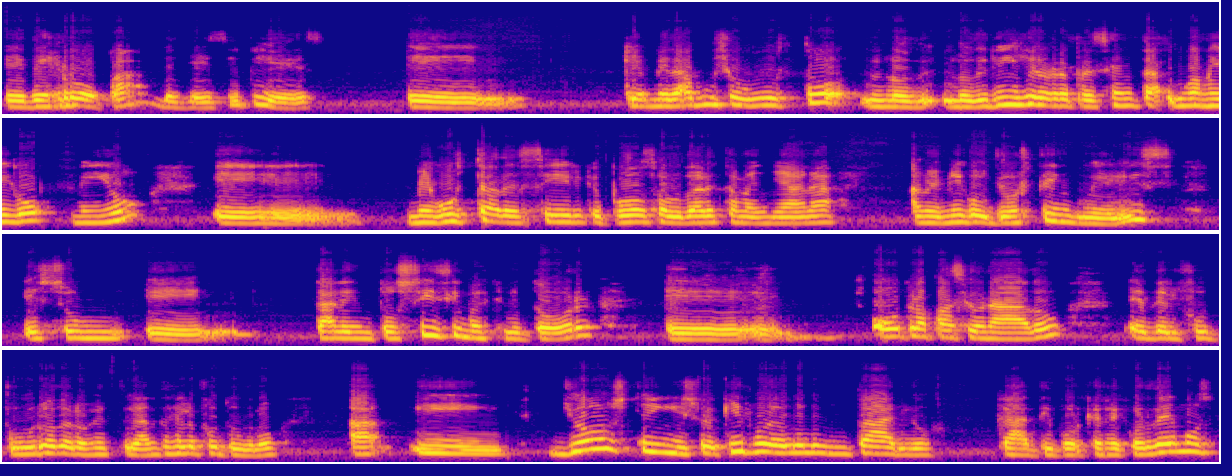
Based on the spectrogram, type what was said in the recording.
eh, de ropa de JCPS, eh, que me da mucho gusto, lo, dirige y lo representa un amigo mío. Eh, me gusta decir que puedo saludar esta mañana a mi amigo Justin Willis, es un talentosísimo escritor, otro apasionado del futuro, de los estudiantes del futuro. Ah, y Justin y su equipo de voluntarios Katy, porque recordemos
